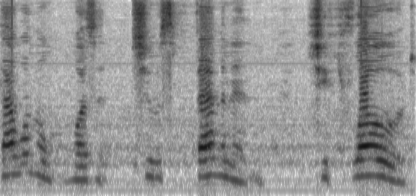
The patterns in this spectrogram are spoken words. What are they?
that woman wasn't, she was feminine. She flowed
